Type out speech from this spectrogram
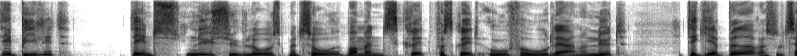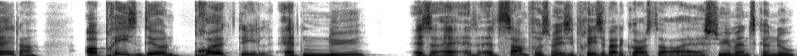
det er billigt. Det er en ny psykologisk metode, hvor man skridt for skridt, uge for uge lærer noget nyt. Det giver bedre resultater. Og prisen, det er jo en brøkdel af den nye, altså af, af, af samfundsmæssige pris, hvad det koster at have syge mennesker nu.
